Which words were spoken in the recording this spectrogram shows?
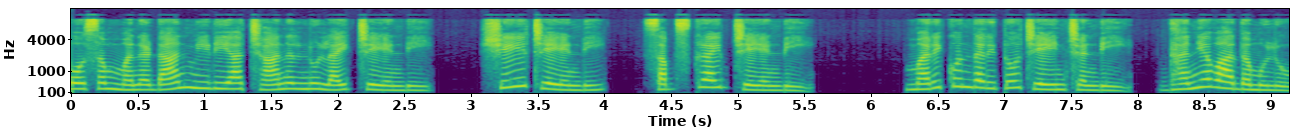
కోసం మన డాన్ మీడియా ఛానల్ను లైక్ చేయండి షేర్ చేయండి సబ్స్క్రైబ్ చేయండి. మరికొందరితో చేయించండి. ధన్యవాదములు.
